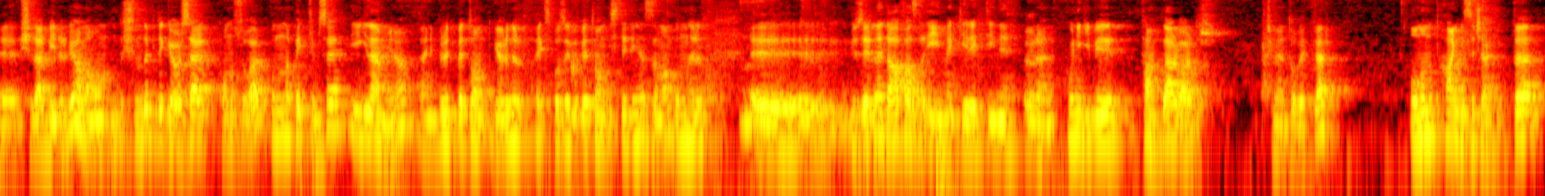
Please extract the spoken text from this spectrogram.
e, bir şeyler belirliyor ama onun dışında bir de görsel konusu var. Bununla pek kimse ilgilenmiyor. Hani brüt beton, görünür ekspoze bir beton istediğiniz zaman bunların e, üzerine daha fazla eğilmek gerektiğini öğrendik. Huni gibi tanklar vardır, çimento bekler. Onun hangi sıcaklıkta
